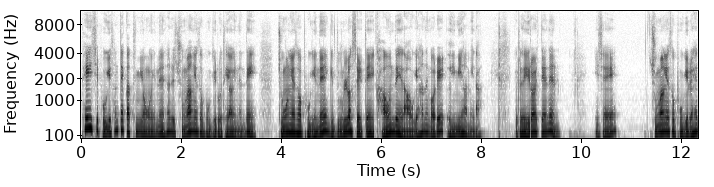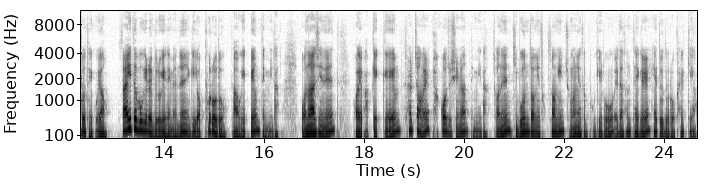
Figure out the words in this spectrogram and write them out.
페이지 보기 선택 같은 경우에는 현재 중앙에서 보기로 되어 있는데 중앙에서 보기는 눌렀을 때 가운데에 나오게 하는 것을 의미합니다. 그래서 이럴 때는 이제 중앙에서 보기를 해도 되고요. 사이드 보기를 누르게 되면은 이게 옆으로도 나오게끔 됩니다. 원하시는 거에 맞게끔 설정을 바꿔주시면 됩니다. 저는 기본적인 속성인 중앙에서 보기로 일단 선택을 해두도록 할게요.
